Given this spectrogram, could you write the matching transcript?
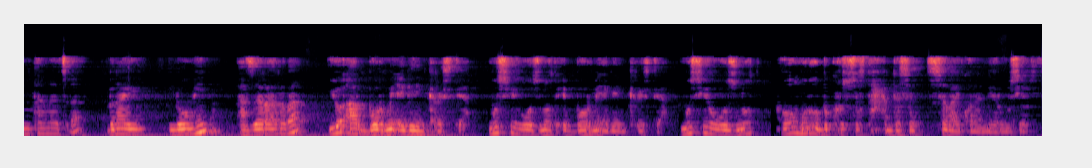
እንተመጸ ብናይ ሎሚ ኣዘራርባ ዩ ኣር ቦርን ኤገይን ክርስትያን ሙሴ ዎዝ ኖት ኤ ቦርን ኤገይን ክርስትያን ሙሴ ዎዝ ኖት ኣእምርኡ ብክርስቶስ ዝተሓደሰ ሰብ ኣይኮነን ነይሩ ሙሴ ኣብቲ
